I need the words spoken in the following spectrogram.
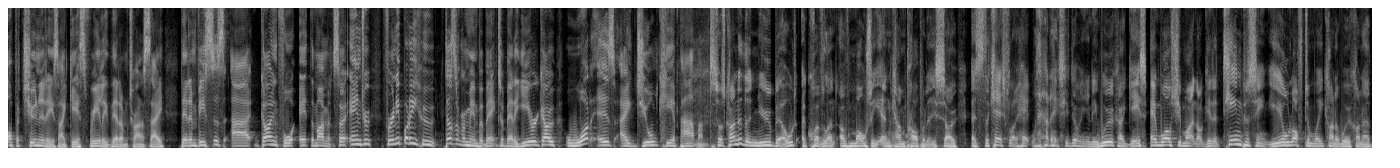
opportunities, I guess, really, that I'm trying to say, that investors are going for at the moment. So, Andrew, for anybody who doesn't remember back to about a year ago, what is a dual key apartment? So it's kind of the new build equivalent of multi-income properties. So it's the cash flow hack without actually doing any work, I guess. And whilst you might not get a 10% yield, often we kind of work on a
